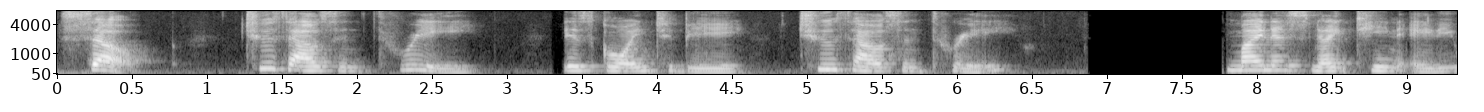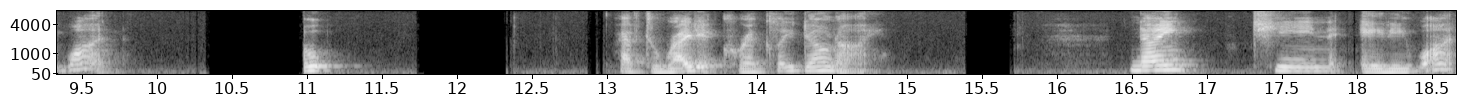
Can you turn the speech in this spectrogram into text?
So 2003 is going to be 2003 minus 1981. Oh, have to write it correctly, don't I? 1981.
